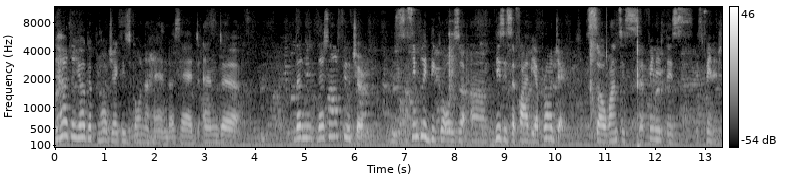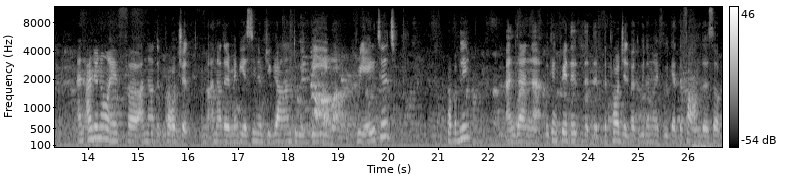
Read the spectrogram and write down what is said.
The Yoga project is gone ahead, I said, and uh, there, there's no future. Simply because um, this is a five-year project, so once it's finished, it's, it's finished. And I don't know if uh, another project, um, another maybe a synergy grant will be created, probably, and then uh, we can create the, the, the, project, but we don't know if we get the fund. So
